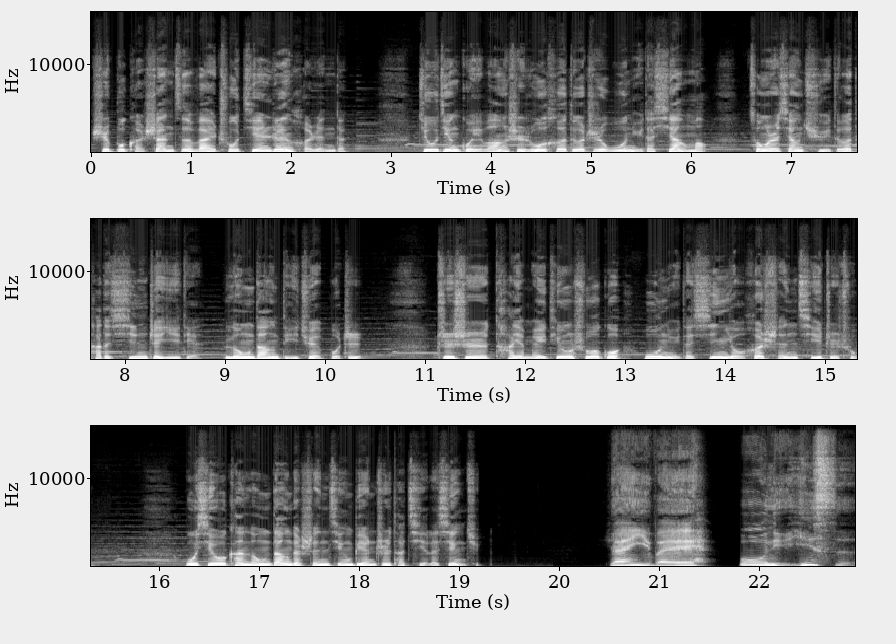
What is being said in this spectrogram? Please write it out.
是不可擅自外出见任何人的。究竟鬼王是如何得知巫女的相貌？从而想取得她的心，这一点龙当的确不知，只是他也没听说过巫女的心有何神奇之处。吴修看龙当的神情，便知他起了兴趣。原以为巫女已死，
